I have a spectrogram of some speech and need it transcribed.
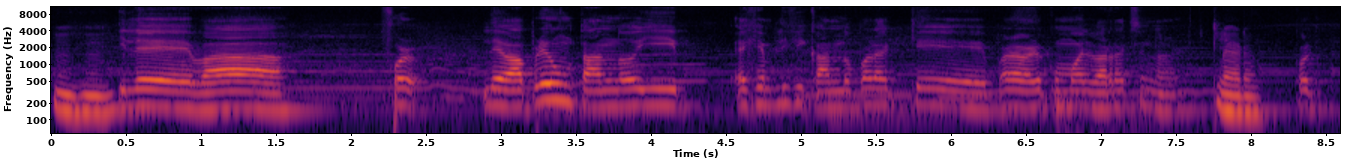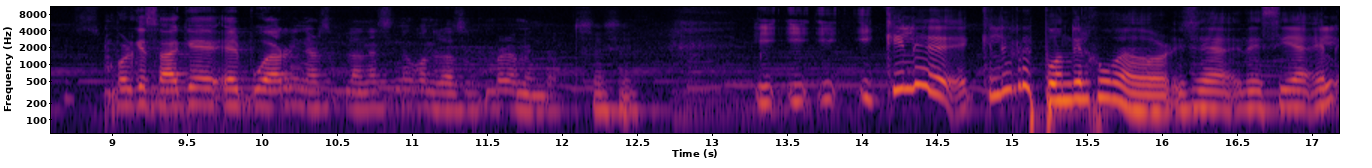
Uh -huh. Y le va for- le va preguntando y ejemplificando para que para ver cómo él va a reaccionar. Claro. Por- porque sabe que él puede arruinar sus planes si no controla su temperamento. Sí, sí. ¿Y, y, y, y qué, le, qué le responde el jugador? O sea, decía, él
